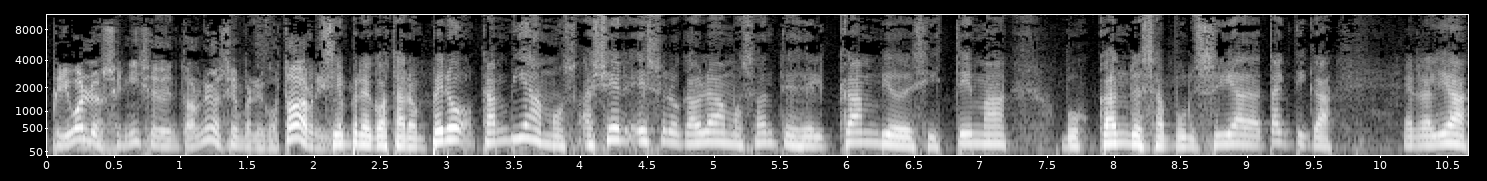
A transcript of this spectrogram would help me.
Pero igual los inicios del torneo siempre le costó a River. Siempre le costaron. Pero cambiamos. Ayer, eso es lo que hablábamos antes del cambio de sistema, buscando esa pulseada táctica. En realidad,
